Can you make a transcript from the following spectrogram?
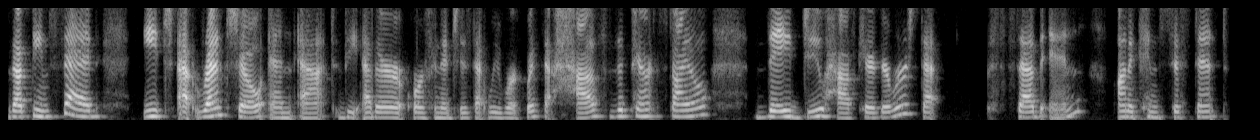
That being said each at Rancho and at the other orphanages that we work with that have the parent style, they do have caregivers that sub in on a consistent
